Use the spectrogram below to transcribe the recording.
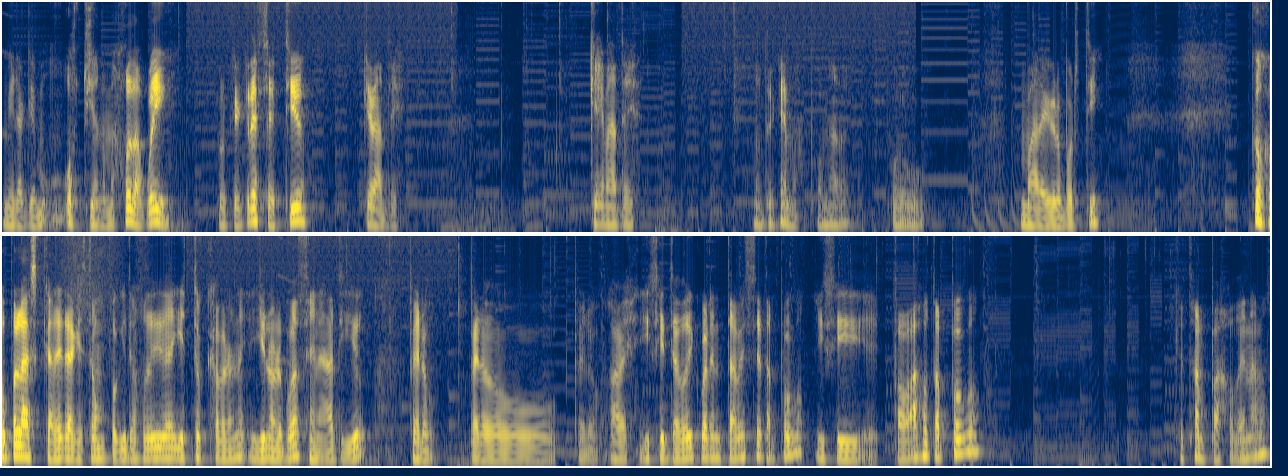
Mira que... Hostia, no me jodas, güey. ¿Por qué creces, tío? Quémate. Quémate. No te quemas, pues nada. Pues... Me alegro por ti. Cojo por la escalera que está un poquito jodida y estos cabrones... Yo no le puedo hacer nada, tío. Pero... Pero... Pero... A ver. ¿Y si te doy 40 veces tampoco? ¿Y si... Para abajo tampoco? Que están para joder nada más.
